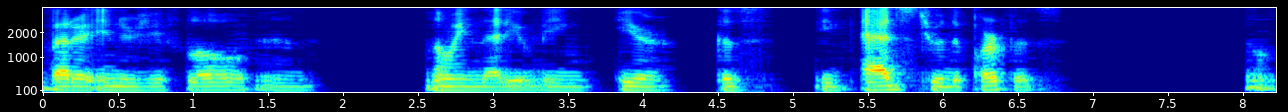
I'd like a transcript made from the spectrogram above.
better energy flow and knowing that you're being here because it adds to the purpose. So.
